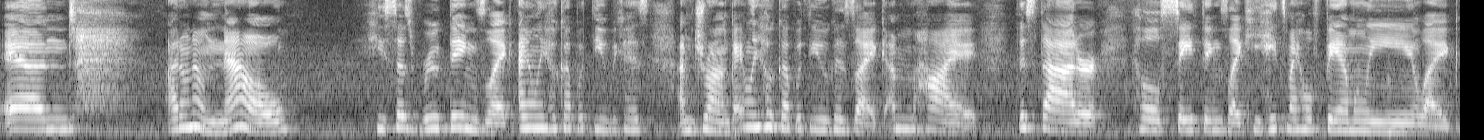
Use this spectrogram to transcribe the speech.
And I don't know now. He says rude things like, "I only hook up with you because I'm drunk. I only hook up with you because like I'm high." This that, or he'll say things like he hates my whole family, like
